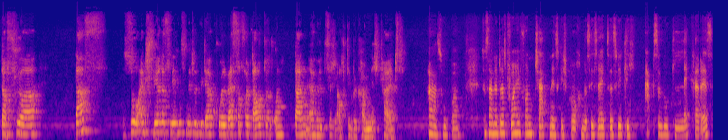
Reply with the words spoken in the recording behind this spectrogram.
dafür, dass so ein schweres Lebensmittel wie der Kohl besser verdaut wird und dann erhöht sich auch die Bekömmlichkeit. Ah, super. Susanne, du hast vorher von Chutneys gesprochen. Das ist ja etwas wirklich absolut Leckeres.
